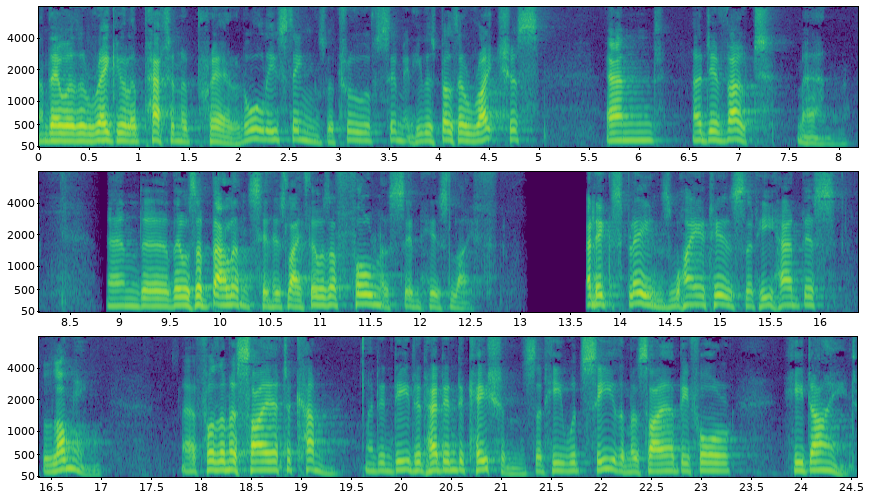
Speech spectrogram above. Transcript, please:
And there was a regular pattern of prayer. And all these things were true of Simeon. He was both a righteous and a devout man. And uh, there was a balance in his life, there was a fullness in his life. And explains why it is that he had this longing uh, for the Messiah to come. And indeed, it had indications that he would see the Messiah before he died.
